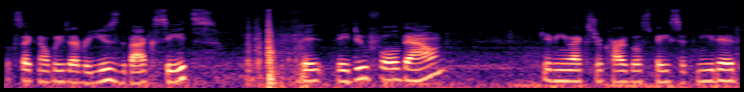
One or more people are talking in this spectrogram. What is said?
Looks like nobody's ever used the back seats. They, they do fold down, giving you extra cargo space if needed.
